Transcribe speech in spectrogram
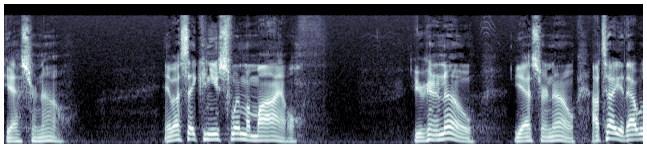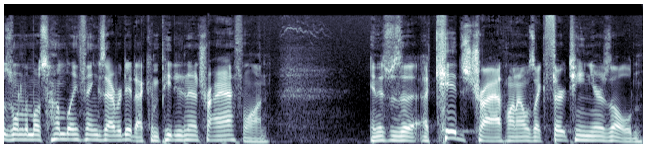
yes or no. If I say, can you swim a mile? You're going to know yes or no. I'll tell you, that was one of the most humbling things I ever did. I competed in a triathlon. And this was a, a kid's triathlon. I was like 13 years old.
